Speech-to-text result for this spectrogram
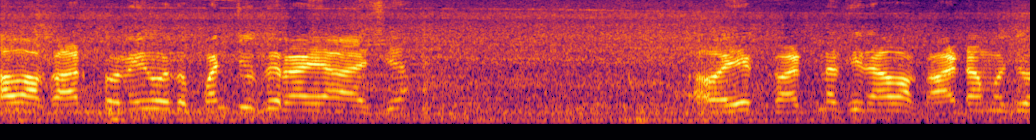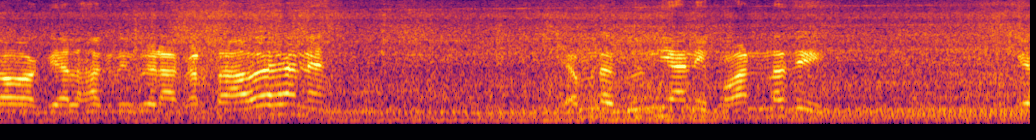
આવા ઘાટ તો નહીં હોય તો પંચોતેર આવ્યા છે. આવા એક ઘાટ નથી ને આવા ઘાટામાં જો આવા ગેલહાગની વેળા કરતા આવે છે ને, એમને દુનિયાની ભાન નથી કે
